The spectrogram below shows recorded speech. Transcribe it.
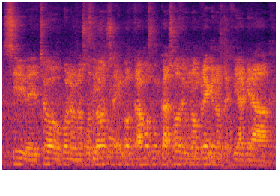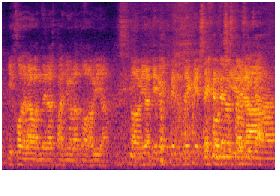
Sí, de hecho, bueno, nosotros encontramos un caso de un hombre que nos decía que era hijo de la bandera española todavía. Todavía tiene gente que se gente considera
